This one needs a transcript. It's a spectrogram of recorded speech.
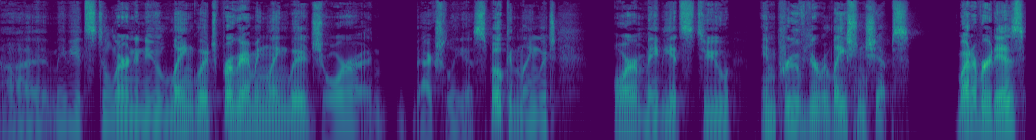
uh, maybe it's to learn a new language, programming language, or actually a spoken language, or maybe it's to improve your relationships. Whatever it is,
